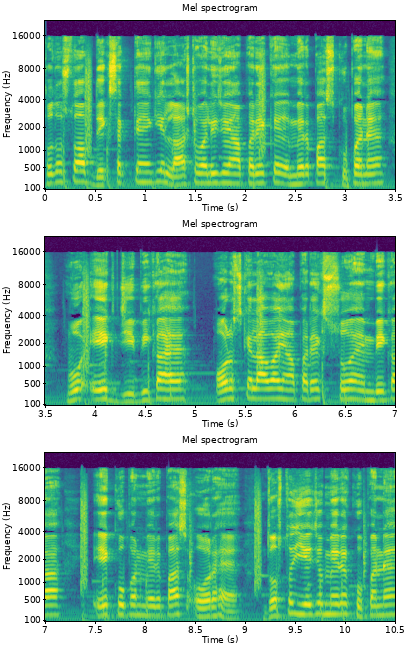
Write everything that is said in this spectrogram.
तो दोस्तों आप देख सकते हैं कि लास्ट वाली जो यहाँ पर एक, मेरे पास कूपन है, वो एक जीबी का है और उसके अलावा यहाँ पर एक सौ एम का एक कूपन मेरे पास और है। दोस्तों ये जो मेरे कूपन है,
